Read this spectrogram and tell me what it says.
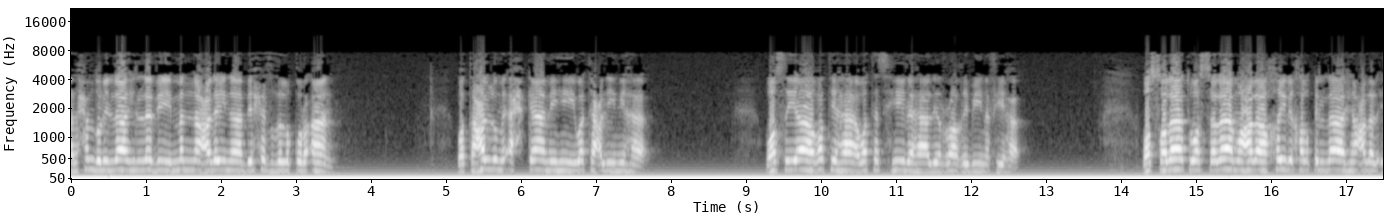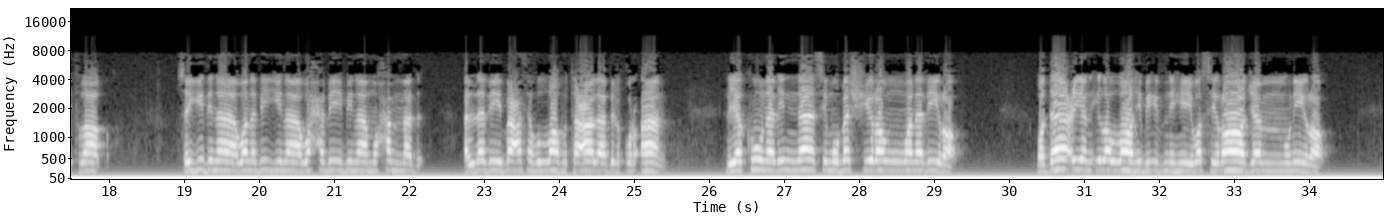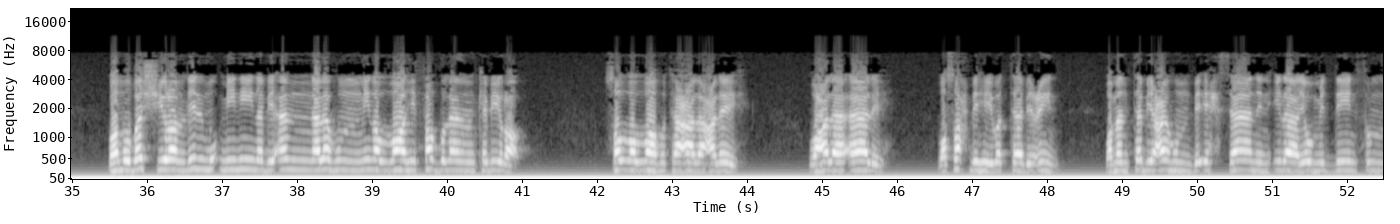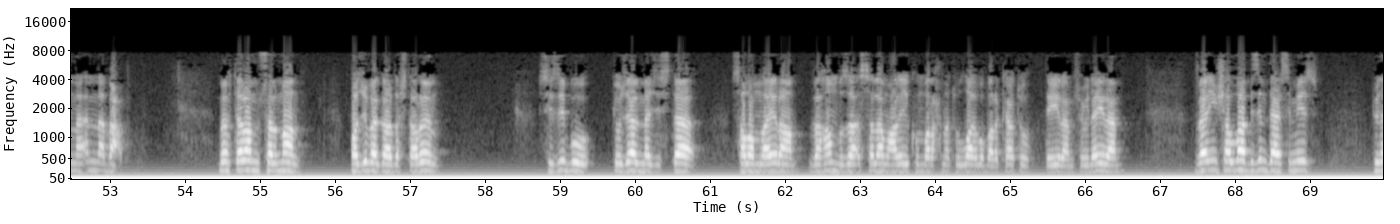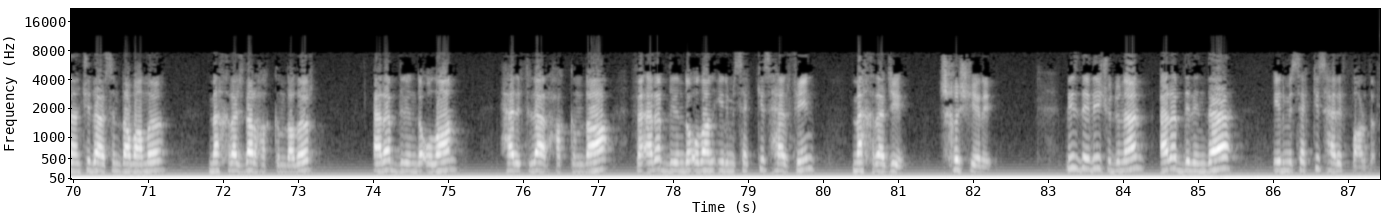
الحمد لله الذي من علينا بحفظ القرآن وتعلم أحكامه وتعليمها وصياغتها وتسهيلها للراغبين فيها. والصلاة والسلام على خير خلق الله على الإطلاق. سيدنا ونبينا وحبيبنا محمد الذي بعثه الله تعالى بالقرآن ليكون للناس مبشرا ونذيرا. وداعيا إلى الله بإذنه وسراجا منيرا ومبشرا للمؤمنين بأن لهم من الله فضلا كبيرا صلى الله تعالى عليه وعلى آله وصحبه والتابعين ومن تبعهم بإحسان إلى يوم الدين ثم أما بعد. Möhtərəm müsəlman, bacı və qardaşlarım, sizi bu gözəl məclisdə salamlayıram və hamınıza Esselamu Aleykum və Rəhmətullahi və Barakatuh deyirəm, söyləyirəm. Və inşallah bizim dərsimiz dünənki dərsin davamı məxrəclər haqqındadır. Ərəb dilində olan hərflər haqqında və ərəb dilində olan 28 hərfin məxrəci, çıxış yeri. Biz dedik ki, dünən ərəb dilində 28 hərf vardır.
